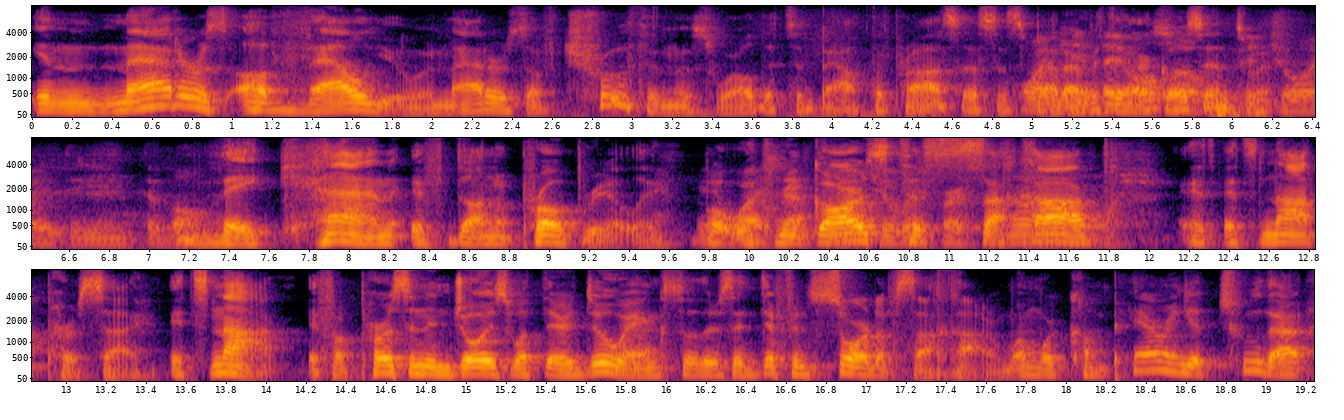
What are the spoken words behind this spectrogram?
In matters of value, in matters of truth in this world, it's about the process. It's about everything that goes into it. the, the? They can if done appropriately, Yeah, but with to regards to Jewish versus sachar, non-Jewish? It, it's not per se. It's not. If a person enjoys what they're doing, so there's a different sort of sachar. When we're comparing it to that,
